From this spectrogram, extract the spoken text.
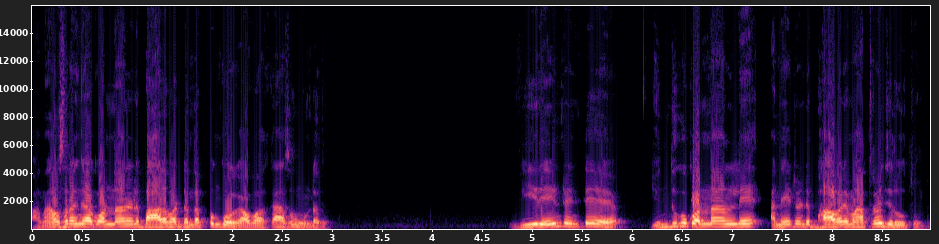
అనవసరంగా కొన్నానని బాధపడడం తప్ప ఇంకొక అవకాశం ఉండదు. వీరేంటంటే ఎందుకు కొన్నానులే అనేటువంటి భావన మాత్రమే జరుగుతుంది.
